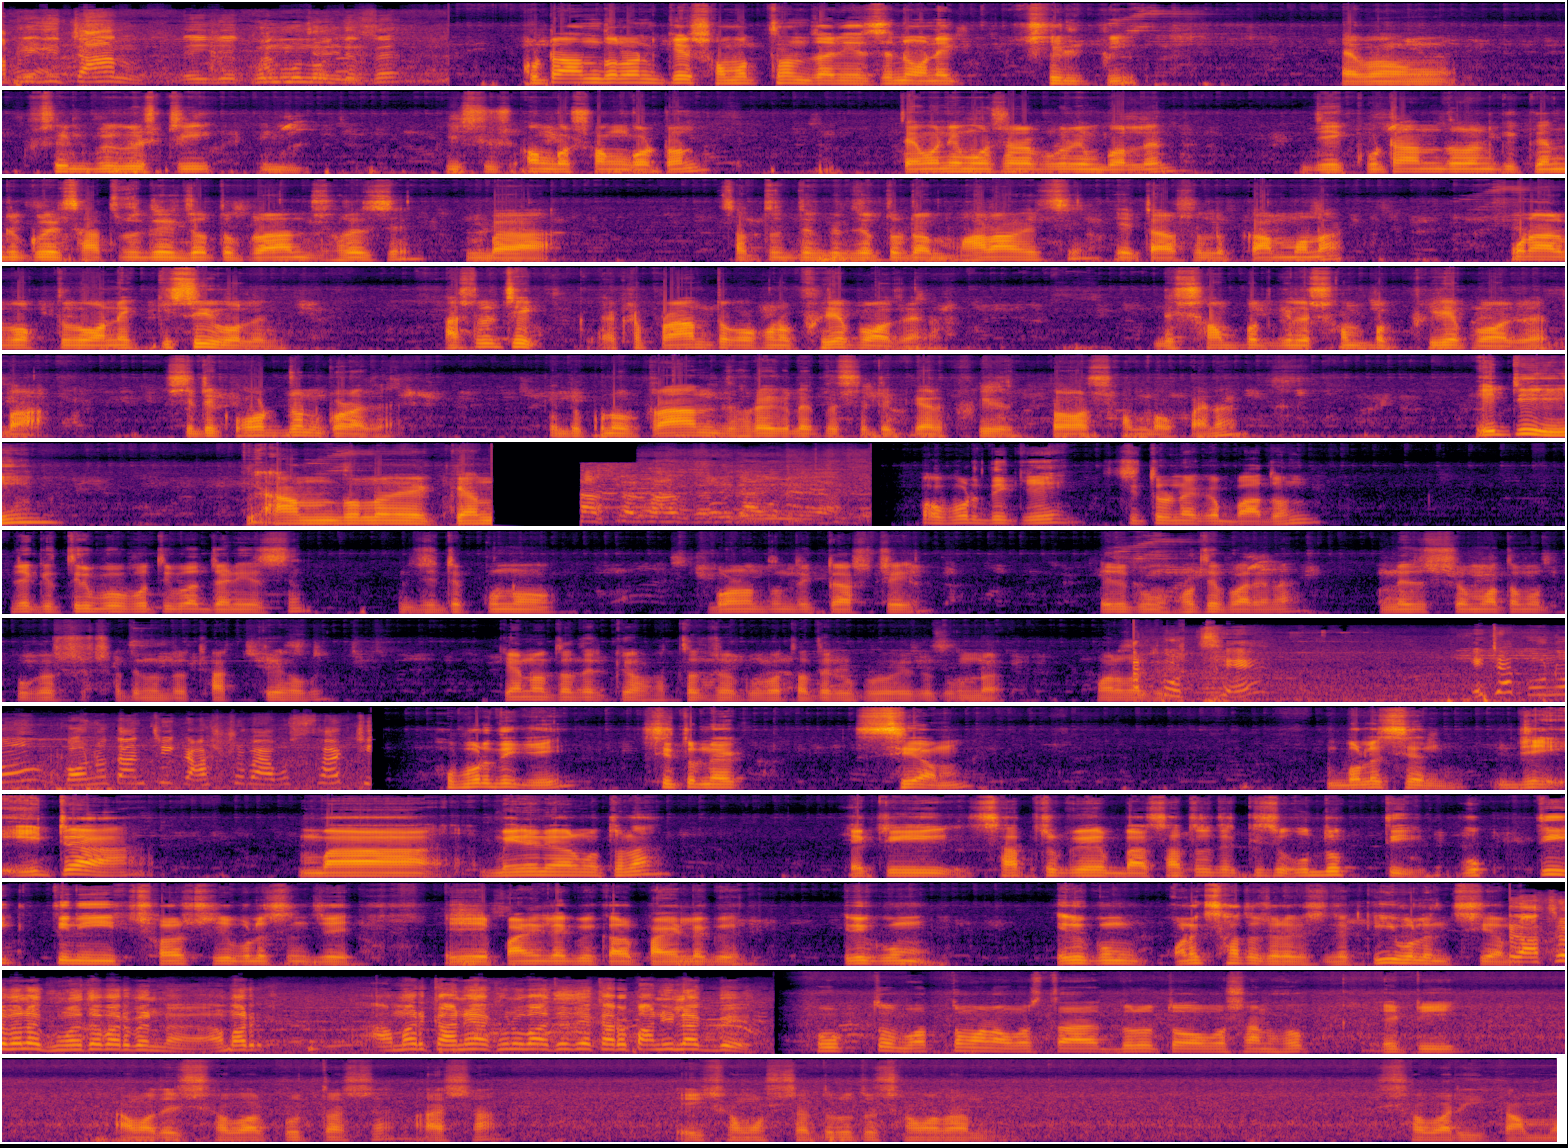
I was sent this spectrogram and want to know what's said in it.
আপনি কি চান এই যে খুনমুন হইতেছে? কোটা আন্দোলনকে সমর্থন জানিয়েছেন অনেক শিল্পী এবং শিল্পী গোষ্ঠী কিছু অঙ্গ সংগঠন। তেমনি মোশারফ করিম বললেন যে কোটা আন্দোলনকে কেন্দ্র করে ছাত্রদের যত প্রাণ ঝরেছে বা ছাত্রদেরকে যতটা মারা হয়েছে এটা আসলে কাম্য না। ওনার বক্তব্যে অনেক কিছুই বলেন। আসলে ঠিক একটা প্রাণ তো কখনো ফিরে পাওয়া যায় না। যে সম্পদ গেলে সম্পদ ফিরে পাওয়া যায় বা সেটাকে অর্জন করা যায়। কিন্তু কোনো প্রাণ ঝরে গেলে তো সেটাকে আর ফিরে পাওয়া সম্ভব হয় না। এটি আন্দোলনের কেন্দ্র অপরদিকে চিত্রনায়িকা বাঁধন যাকে তীব্র প্রতিবাদ জানিয়েছেন যেটা কোনো গণতান্ত্রিক রাষ্ট্রে এরকম হতে পারে না। নিজস্ব মতামত প্রকাশের স্বাধীনতা থাকতে হবে। কেন তাদেরকে হত্যাযোগ্য বা তাদের উপর এরকম না? করছে। এটা কোনো গণতান্ত্রিক রাষ্ট্র ব্যবস্থার অপরদিকে চিত্রনায়ক সিয়াম বলেছেন যে এটা বা মেনে নেওয়ার মতো না। একটি ছাত্রকে বা ছাত্রদের কিছু উদ্যোক্তি উক্তি তিনি সরাসরি বলেছেন যে যে পানি লাগবে কারও পানি লাগবে। এরকম এরকম অনেক ছাত্র চলে গেছে যে কি বলেন সিয়াম রাত্রেবেলা ঘুমাতে পারবেন না। আমার আমার কানে এখনও বাজে যে কারও পানি লাগবে। উক্ত বর্তমান অবস্থা দ্রুত অবসান হোক এটি আমাদের সবার প্রত্যাশা আশা। এই সমস্যা দ্রুত সমাধান সবারই কাম্য।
